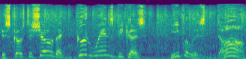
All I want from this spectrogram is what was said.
Just goes to show that good wins because evil is dumb.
